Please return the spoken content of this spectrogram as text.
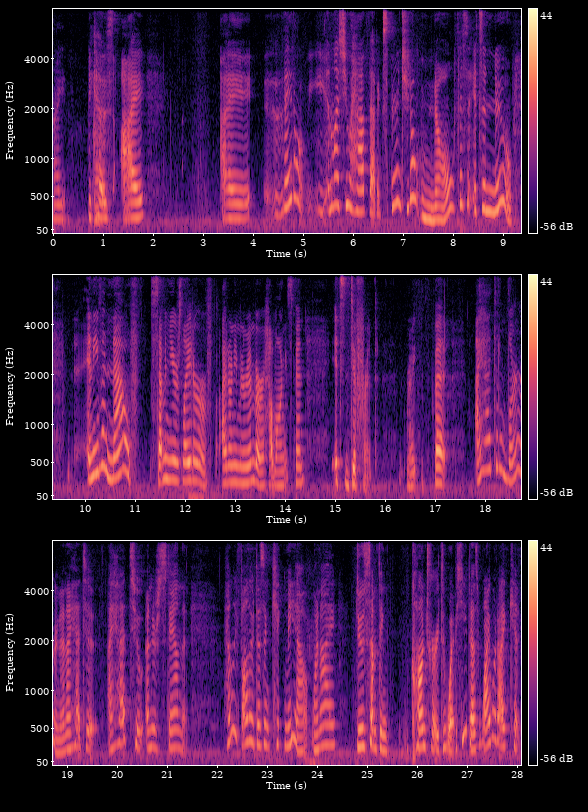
Right. because I I they don't unless you have that experience you don't know this it's a new and even now 7 years later or I don't even remember how long it's been it's different Right. but I had to learn and I had to I had to understand that Heavenly Father doesn't kick me out when I do something contrary to what he does. Why would I kick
